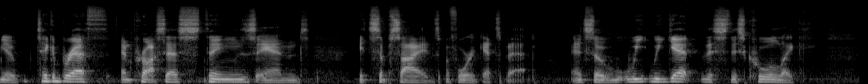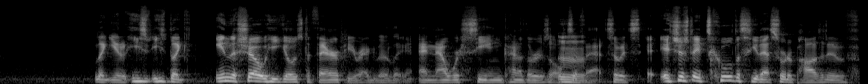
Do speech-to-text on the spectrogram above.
you know take a breath and process things and it subsides before it gets bad. And so we we get this this cool like like you know he's he's like in the show he goes to therapy regularly and now we're seeing kind of the results of mm. that. So it's it's just it's cool to see that sort of positive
